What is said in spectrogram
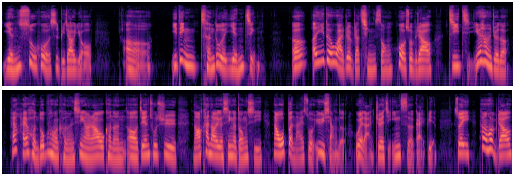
严肃，或者是比较有呃一定程度的严谨，而 N 一对未来就会比较轻松，或者说比较积极，因为他们觉得还还有很多不同的可能性啊。然后我可能哦今天出去，然后看到一个新的东西，那我本来所预想的未来就会因此而改变。所以他们会比较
